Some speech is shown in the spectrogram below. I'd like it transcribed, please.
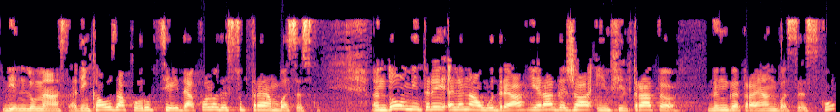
din lumea asta, din cauza corupției de acolo, de sub Traian Băsescu. În 2003, Elena Udrea era deja infiltrată lângă Traian Băsescu.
